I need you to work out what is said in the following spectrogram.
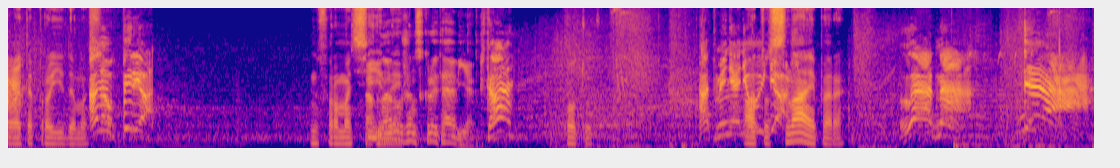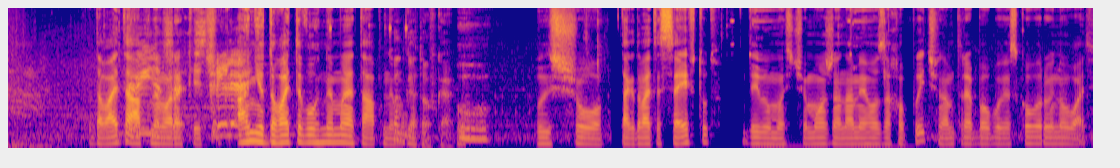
Давайте проїдемось. А ну вперед! Інформаційний. Обнаружен скрытый объект. Что? Хто тут? От меня не А, тут уйдешь! снайпери. Ладно! Да! Давайте апнемо ракетчик. А, ні, давайте вогнемет апнемо. Подготовка. Ви що? Так, давайте сейф тут. Дивимось, чи можна нам його захопити, чи нам треба обов'язково руйнувати.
